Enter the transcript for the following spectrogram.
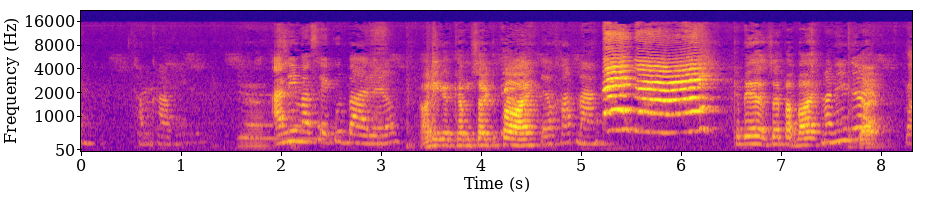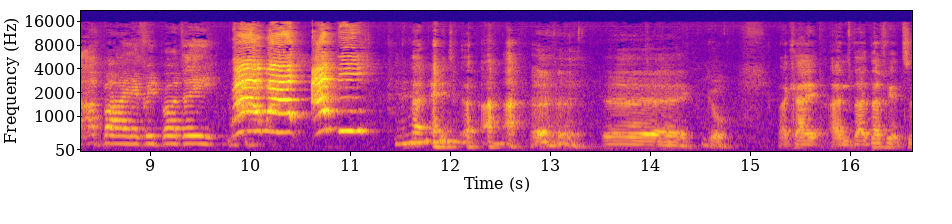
งคำครับ Yeah. อันนี้มาเซกูดบายแล้ว Only going to come say goodbye. แล้วครับมา Come here, say bye-bye. มานี่เด้อ Go. Bye-bye, everybody. อืม uh, cool. Okay, and uh, don't forget to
